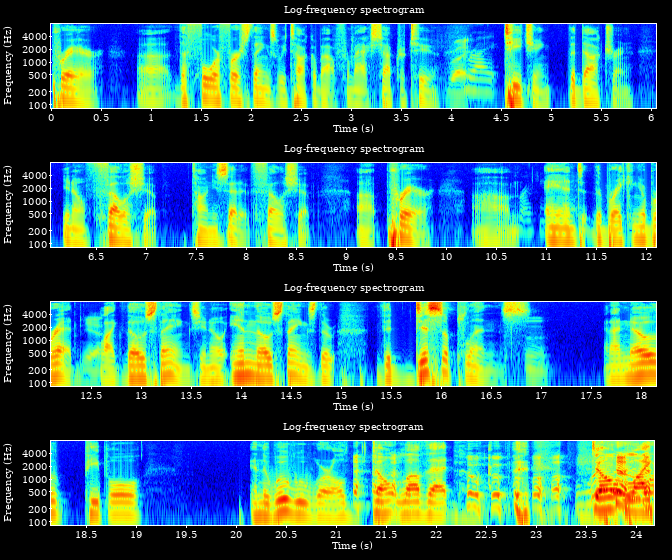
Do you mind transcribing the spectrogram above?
prayer, uh, the four first things we talk about from Acts chapter 2 Right. Right. teaching, the doctrine, you know, fellowship. Tanya said it fellowship, uh, prayer. Um, and the breaking of bread, Yeah. like those things, you know, in those things, the the disciplines, Mm. and I know people in the woo woo world don't love that don't like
